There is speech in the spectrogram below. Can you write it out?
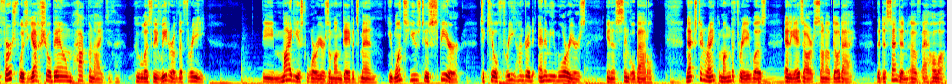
first was Yashobeam Hakmonite, who was the leader of the three, the mightiest warriors among David's men. He once used his spear to kill 300 enemy warriors in a single battle. Next in rank among the three was Eleazar, son of Dodai, the descendant of Ahoah.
